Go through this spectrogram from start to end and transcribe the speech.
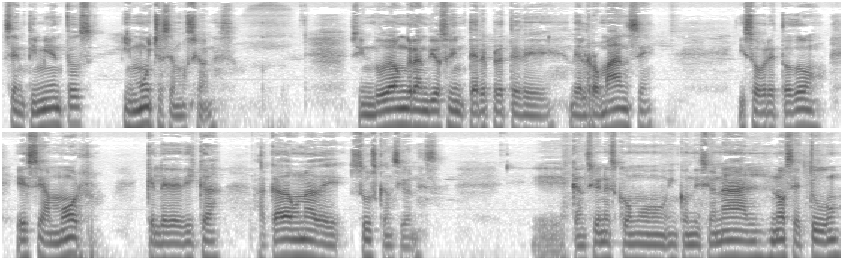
sentimientos y muchas emociones. Sin duda un grandioso intérprete de, del romance y sobre todo ese amor que le dedica a cada una de sus canciones. Eh, canciones como Incondicional, No sé tú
